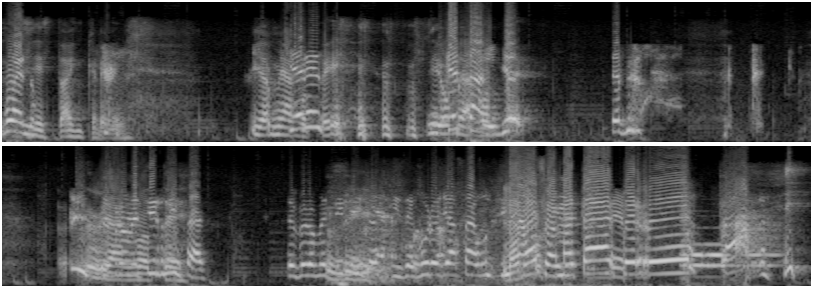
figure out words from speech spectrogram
bueno, Sí, está increíble. Ya me ¿Quieres- agoté. Yo ¿qué me tal? agoté. Yo- te, pro- te Me prometí risas. Te prometí Sí. risas y seguro ya está un ¡La vas a matar, perro! ¡Ay!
